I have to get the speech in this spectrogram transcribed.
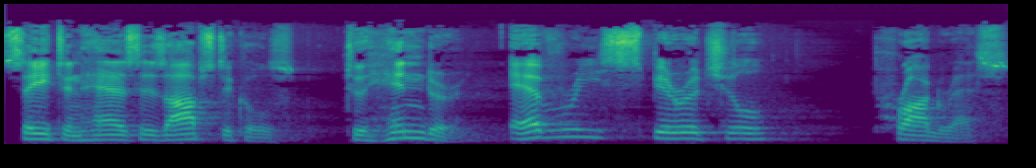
Satan has his obstacles to hinder every spiritual progress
